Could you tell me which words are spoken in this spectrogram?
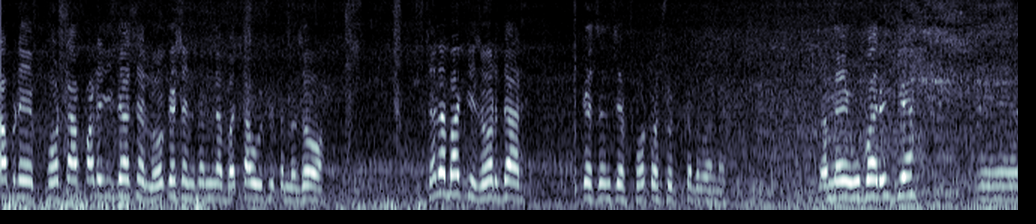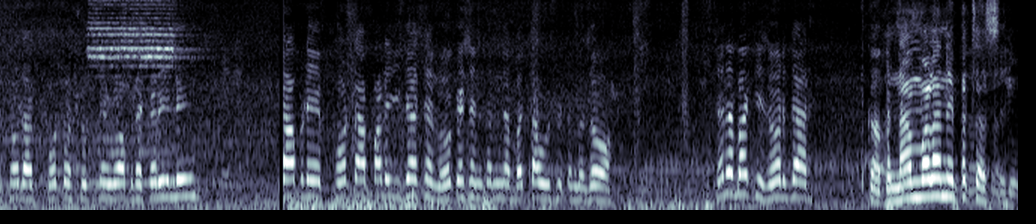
આપણે ફોટા પાડી દીધા છે. લોકેશન તમને બતાવું છું. તમે જો છે ને બાકી જોરદાર લોકેશન છે ફોટોશૂટ કરવાના. તમે ઊભા રહી ગયા ને થોડાક ફોટોશૂટને ને એવું આપણે કરી લઈ. આપણે ફોટા પાડી દીધા છે. લોકેશન તમને બતાવું છું. તમે જો છે ને બાકી જોરદાર. નામ વાળા ને પચાસ છે.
